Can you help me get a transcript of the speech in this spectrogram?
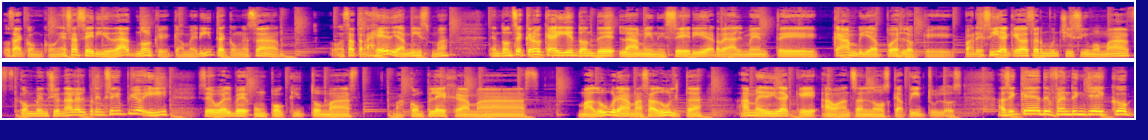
o sea, con, con esa seriedad, ¿no? Que, que amerita, con esa con esa tragedia misma. Entonces creo que ahí es donde la miniserie realmente cambia, pues lo que parecía que iba a ser muchísimo más convencional al principio y se vuelve un poquito más, más compleja, más madura, más adulta a medida que avanzan los capítulos. Así que Defending Jacob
